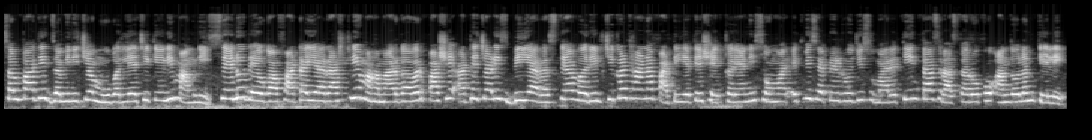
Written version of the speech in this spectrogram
संपादित जमिनीच्या मोबदल्याची केली मागणी. सेलू देवगाव फाटा या राष्ट्रीय महामार्गावर पाचशे अठ्ठेचाळीस बी या रस्त्यावरील चिकलठाणा पाटी येथे शेतकऱ्यांनी सोमवार एकवीस एप्रिल रोजी सुमारे तीन तास रास्ता रोको आंदोलन केले.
